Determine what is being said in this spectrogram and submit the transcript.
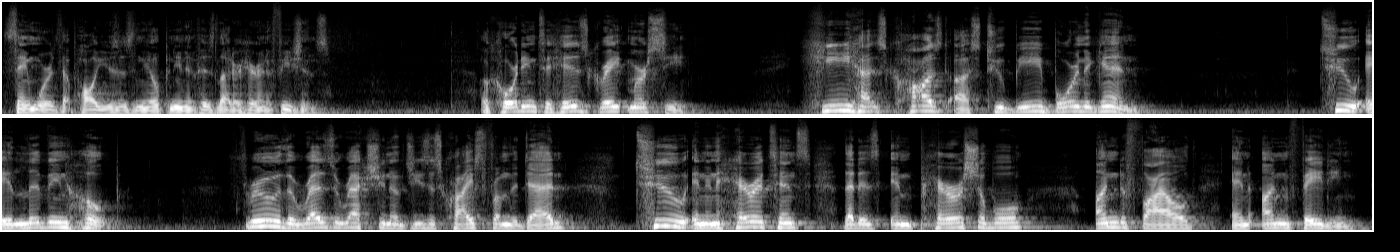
Same words that Paul uses in the opening of his letter here in Ephesians according to his great mercy, he has caused us to be born again to a living hope through the resurrection of Jesus Christ from the dead to an inheritance that is imperishable, undefiled, and unfading,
